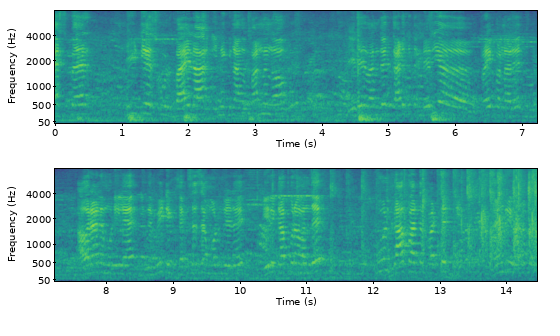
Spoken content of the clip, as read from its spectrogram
as per PTA school பயலா இன்னைக்கு நாங்கள் பண்ணணும். இது வந்து தடுக்கிறதுக்கு நிறைய ட்ரை பண்ணார். அவரால் முடியல. இந்த மீட்டிங் சக்ஸஸாக முடிஞ்சது. இதுக்கப்புறம் வந்து ஸ்கூல் காப்பாற்றப்பட்டுச்சு நன்றி வணக்கம்.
